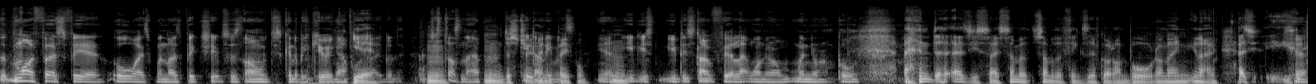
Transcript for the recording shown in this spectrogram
my first fear always when those big ships was, oh, we're just going to be queuing up all Yeah. day, but it just doesn't happen. Mm, just too many even- people. Yeah, Mm. you just you just don't feel that when you're on when you're on board. And uh, as you say, some of some of the things they've got on board. I mean, you know, as Yeah.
